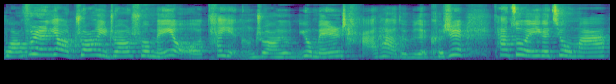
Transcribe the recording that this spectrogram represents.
王夫人要装一装，说没有，她也能装，又又没人查她，对不对？可是她作为一个舅妈，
